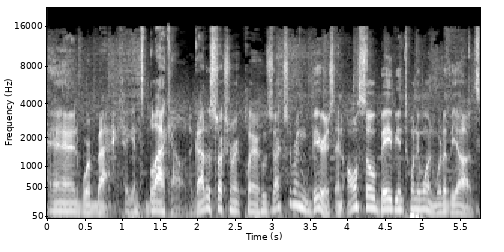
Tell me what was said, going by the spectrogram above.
and we're back against Blackout. I got a destruction rank player who's actually running Beerus and also Baby in 21. What are the odds?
